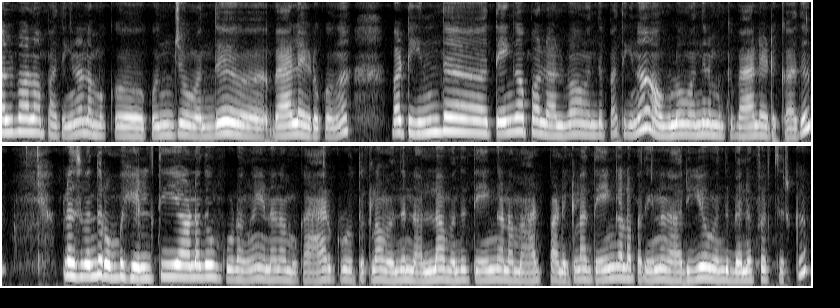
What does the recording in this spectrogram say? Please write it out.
அல்வாலாம் பார்த்திங்கன்னா நமக்கு கொஞ்சம் வந்து வேலை எடுக்குங்க. பட் இந்த தேங்காய் பால் அல்வா வந்து பார்த்திங்கன்னா அவ்வளோ வந்து நமக்கு வேலை எடுக்காது. ப்ளஸ் வந்து ரொம்ப ஹெல்த்தியானதும் கூடங்க. ஏன்னா நமக்கு ஹேர் க்ரோத்துக்கெலாம் வந்து நல்லா வந்து தேங்காய் நம்ம ஆட் பண்ணிக்கலாம். தேங்காயில் பார்த்திங்கன்னா நிறைய வந்து பெனிஃபிட்ஸ் இருக்குது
